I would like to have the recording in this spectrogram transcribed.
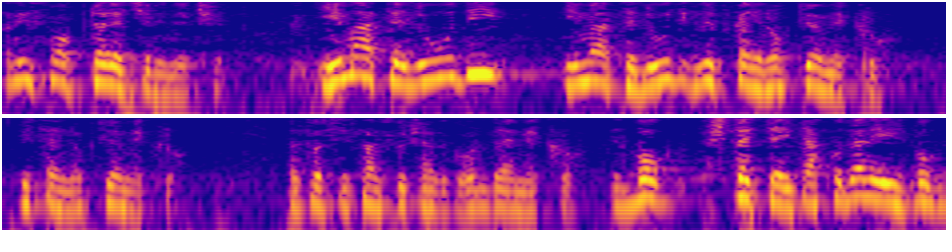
da nismo opterećeni nečim. Imate ljudi, imate ljudi, grickanje noktiju je mekru. Grickanje noktiju je mekru. Zato se islamski govori da je mekru. Zbog štete i tako dalje, i zbog,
